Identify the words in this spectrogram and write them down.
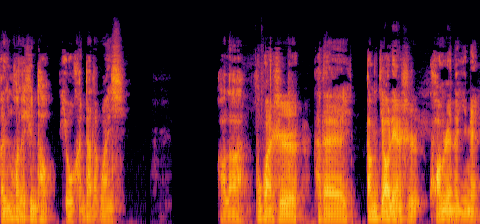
文化的熏陶有很大的关系。好了，不管是他在当教练时狂人的一面，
